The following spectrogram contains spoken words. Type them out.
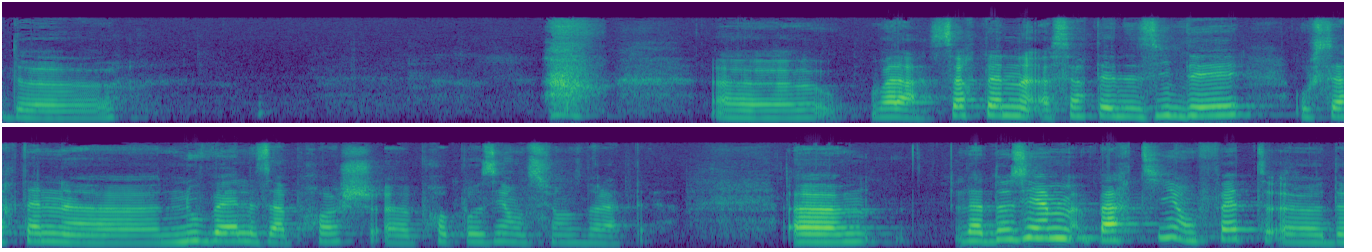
de, voilà, certaines, certaines idées ou certaines nouvelles approches proposées en sciences de la Terre. La deuxième partie en fait, euh, de,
